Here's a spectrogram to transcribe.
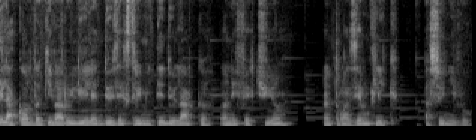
et la corde qui va relier les deux extrémités de l'arc en effectuant un troisième clic à ce niveau.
